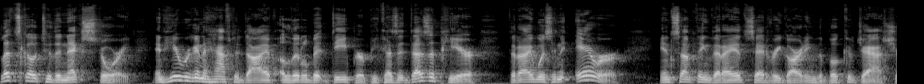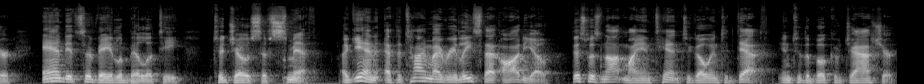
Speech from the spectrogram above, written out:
Let's go to the next story. And here we're going to have to dive a little bit deeper because it does appear that I was in error in something that I had said regarding the book of Jasher and its availability to Joseph Smith. Again, at the time I released that audio, this was not my intent to go into depth into the book of Jasher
